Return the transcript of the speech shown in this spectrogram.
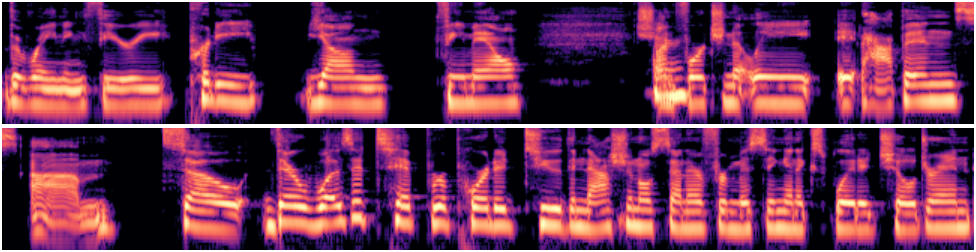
the reigning theory. Pretty young female. Sure. Unfortunately, it happens. Um, so there was a tip reported to the National Center for Missing and Exploited Children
